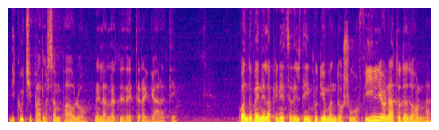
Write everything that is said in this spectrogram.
di cui ci parla San Paolo nella lettera ai Galati. Quando venne la pienezza del tempo, Dio mandò suo figlio nato da donna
